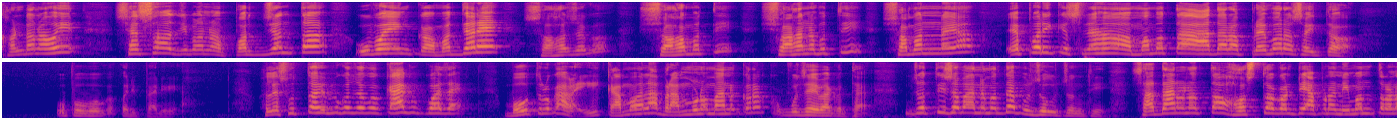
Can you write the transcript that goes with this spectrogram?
ଖଣ୍ଡନ ହୋଇ ଶେଷ ଜୀବନ ପର୍ଯ୍ୟନ୍ତ ଉଭୟଙ୍କ ମଧ୍ୟରେ ସହଯୋଗ ସହମତି ସହାନୁଭୂତି ସମନ୍ୱୟ ଏପରିକି ସ୍ନେହ ମମତା ଆଦର ପ୍ରେମର ସହିତ ଉପଭୋଗ କରିପାରିବେ। ହେଲେ ସୂତ ହିବୁକ ଯୋଗ କାହାକୁ କୁହାଯାଏ? ବହୁତ ଲୋକ ଏଇ କାମ ହେଲା ବ୍ରାହ୍ମଣମାନଙ୍କର ବୁଝାଇବା କଥା। ଜ୍ୟୋତିଷମାନେ ମଧ୍ୟ ବୁଝଉଛନ୍ତି। ସାଧାରଣତଃ ହସ୍ତଗଣ୍ଠି ଆପଣ ନିମନ୍ତ୍ରଣ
